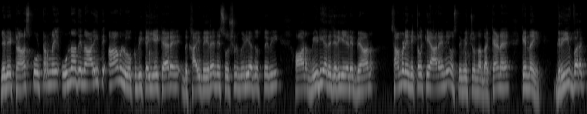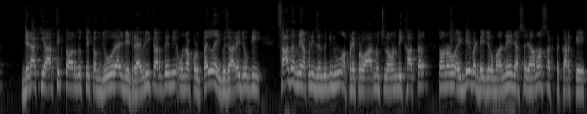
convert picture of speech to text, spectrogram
ਜਿਹੜੇ ਟਰਾਂਸਪੋਰਟਰ ਨੇ, ਉਹਨਾਂ ਦੇ ਨਾਲ ਹੀ ਤੇ ਆਮ ਲੋਕ ਵੀ ਕਈ ਇਹ ਕਹਿ ਰਹੇ, ਦਿਖਾਈ ਦੇ ਰਹੇ ਨੇ ਸੋਸ਼ਲ ਮੀਡੀਆ ਦੇ ਉੱਤੇ ਵੀ, ਔਰ ਮੀਡੀਆ ਦੇ ਜ਼ਰੀਏ ਜਿਹੜੇ ਬਿਆਨ ਸਾਹਮਣੇ ਨਿਕਲ ਕੇ ਆ ਰਹੇ ਨੇ, ਉਸ ਦੇ ਵਿੱਚ ਉਹਨਾਂ ਦਾ ਕਹਿਣਾ ਹੈ ਕਿ ਨਹੀਂ, ਗਰੀਬ ਵਰਗ ਜਿਹੜਾ ਕਿ ਆਰਥਿਕ ਤੌਰ ਦੇ ਉੱਤੇ ਕਮਜ਼ੋਰ ਹੈ, ਜਿਹੜੇ ਡਰਾਈਵਰੀ ਕਰਦੇ ਨੇ, ਉਹਨਾਂ ਕੋਲ ਪਹਿਲਾਂ ਹੀ ਗੁਜ਼ਾਰੇ ਜੋਗੀ ਸਾਧਨ ਨੇ ਆਪਣੀ ਜ਼ਿੰਦਗੀ ਨੂੰ ਆਪਣੇ ਪਰਿਵਾਰ ਨੂੰ ਚਲਾਉਣ ਦੀ ਖਾਤਰ ਤਾਂ ਉਹਨਾਂ ਨੂੰ ਐਡੇ ਵੱਡੇ ਜੁਰਮਾਨੇ ਜਾਂ ਸਜ਼ਾਵਾਂ ਸਖਤ ਕਰਕੇ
